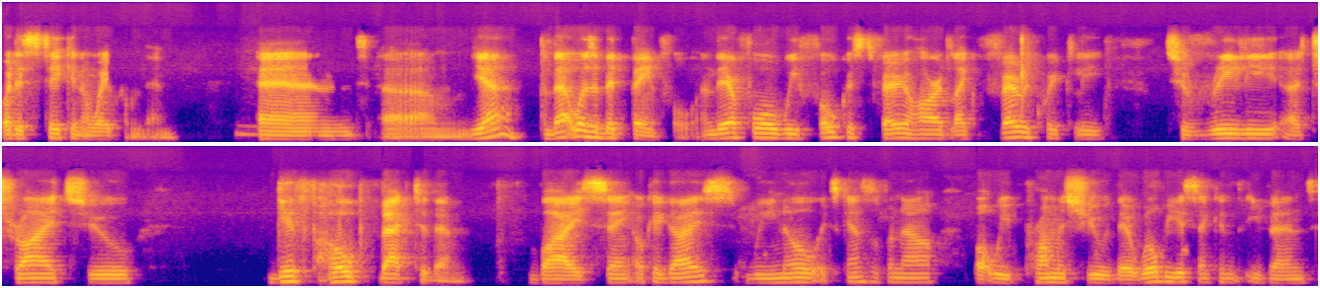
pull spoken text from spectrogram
but it's taken away from them. Mm-hmm. And um, yeah, that was a bit painful. And therefore, we focused very hard, like very quickly, to really uh, try to give hope back to them by saying, okay, guys, we know it's canceled for now, but we promise you there will be a second event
